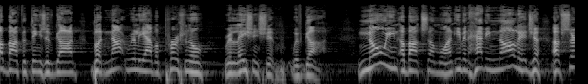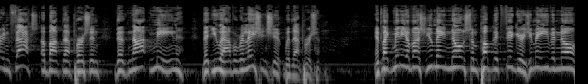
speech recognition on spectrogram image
about the things of God, but not really have a personal relationship with God. Knowing about someone, even having knowledge of certain facts about that person, does not mean that you have a relationship with that person. It's like many of us, you may know some public figures. You may even know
